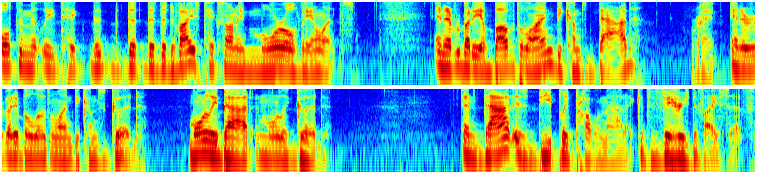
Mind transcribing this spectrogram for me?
ultimately take the, the, the, the device takes on a moral valence. And everybody above the line becomes bad. Right. and everybody below the line becomes good. Morally bad and morally good. And that is deeply problematic. It's very divisive.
